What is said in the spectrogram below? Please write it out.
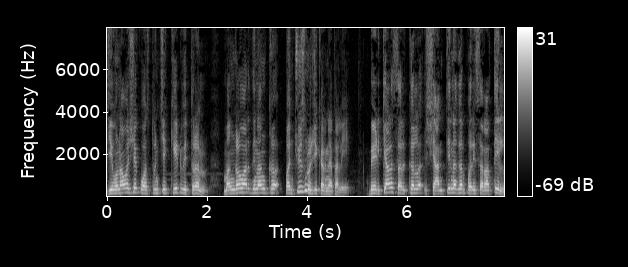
जीवनावश्यक वस्तूंचे किट वितरण मंगळवार दिनांक पंचवीस रोजी करण्यात आले. बेडक्याळ सर्कल शांतीनगर परिसरातील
